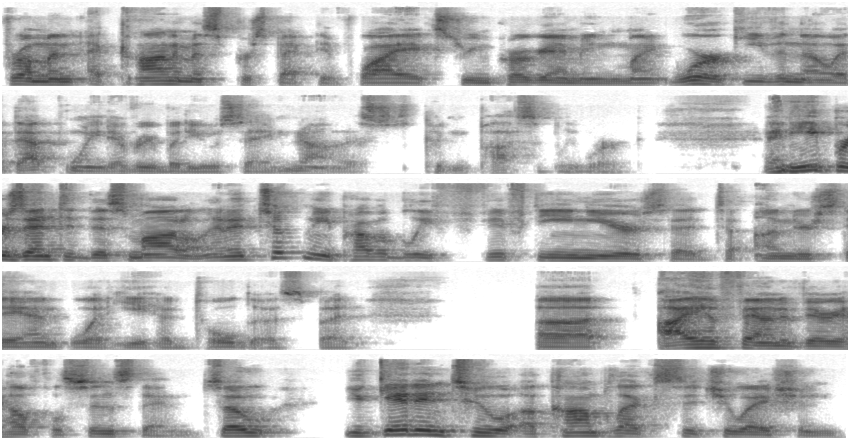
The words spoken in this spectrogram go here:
from an economist perspective why extreme programming might work, even though at that point everybody was saying, no, this couldn't possibly work. And he presented this model, and it took me probably 15 years to, to understand what he had told us, but uh, I have found it very helpful since then. So you get into a complex situation,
